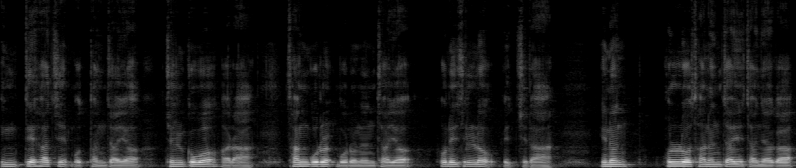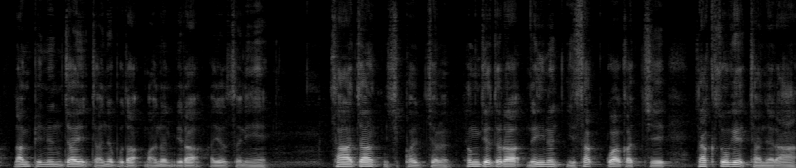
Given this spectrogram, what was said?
잉태하지 못한 자여 즐거워하라. 상고를 모르는 자여 소리질러 외치라. 이는 홀로 사는 자의 자녀가 남편 있는 자의 자녀보다 많음이라 하였으니. 4장 28절 형제들아 너희는 이삭과 같이 약속의 자녀라.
